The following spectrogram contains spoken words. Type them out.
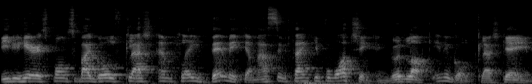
Video here is sponsored by Golf Clash and Playdemic. A massive thank you for watching and good luck in your Golf Clash game.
